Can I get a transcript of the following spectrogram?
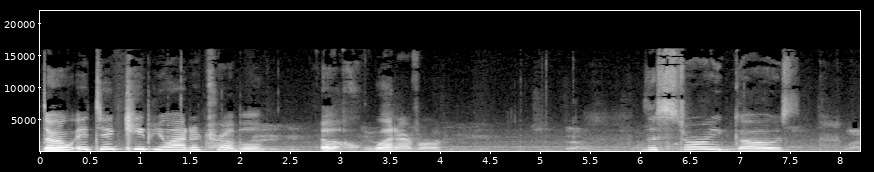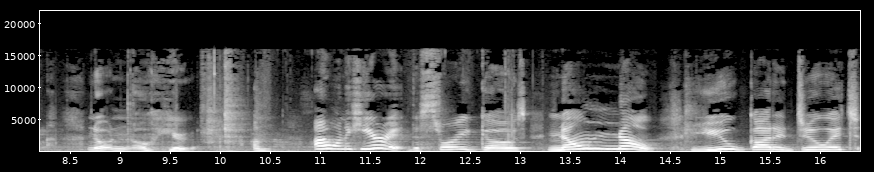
though it did keep you out of trouble. Ugh, whatever. The story goes. No, no. Here. Um, I want to hear it. The story goes. No, no. You gotta do it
